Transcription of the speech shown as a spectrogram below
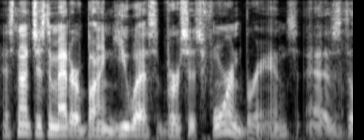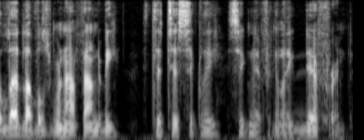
And it's not just a matter of buying U.S. versus foreign brands, as the lead levels were not found to be statistically significantly different.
